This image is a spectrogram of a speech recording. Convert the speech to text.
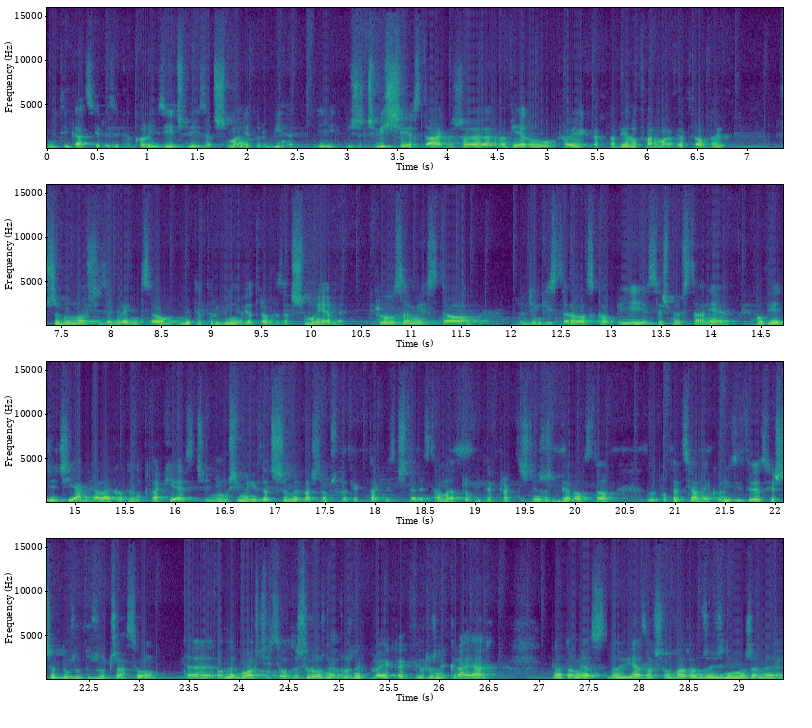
mitygacji ryzyka kolizji, czyli zatrzymanie turbiny. I, I, rzeczywiście jest tak, że na wielu projektach, na wielu farmach wiatrowych w szczególności za granicą, my te turbiny wiatrowe zatrzymujemy. Plusem jest to, że dzięki stereoskopii jesteśmy w stanie powiedzieć, jak daleko ten ptak jest, czyli nie musimy ich zatrzymywać, na przykład jak ptak jest 400 metrów i tak praktycznie rzecz biorąc to do potencjalnej kolizji to jest jeszcze dużo, dużo czasu. Te odległości są też różne w różnych projektach w różnych krajach, natomiast no, ja zawsze uważam, że jeżeli możemy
